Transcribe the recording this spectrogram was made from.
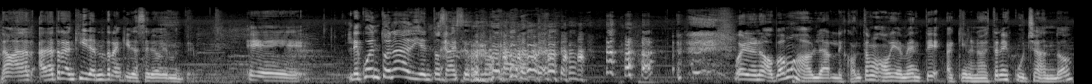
No, anda, anda tranquila, anda tranquila, serio, obviamente. Eh, le cuento a nadie, entonces se. Bueno, no, vamos a hablar, les contamos obviamente a quienes nos están escuchando,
